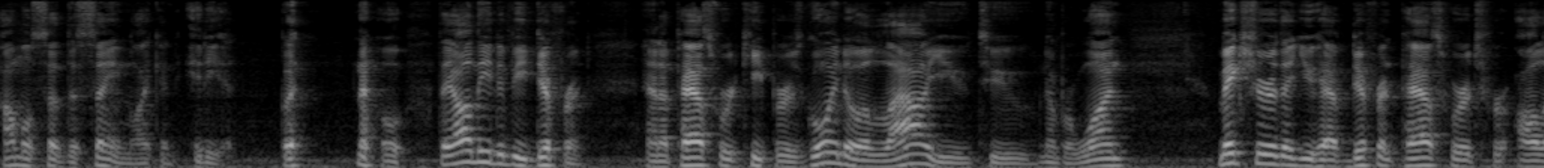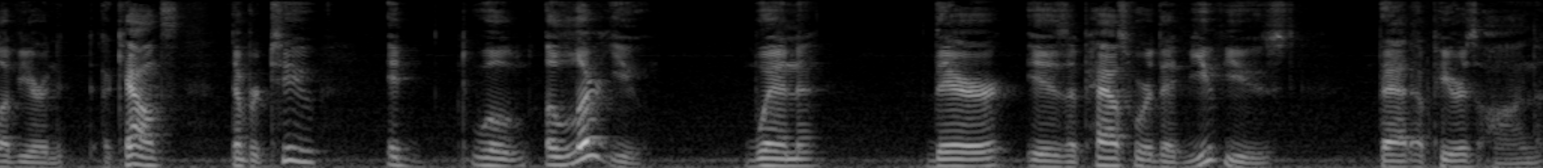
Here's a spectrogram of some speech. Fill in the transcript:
I almost said the same, like an idiot, but no, they all need to be different. And a password keeper is going to allow you to number one, make sure that you have different passwords for all of your accounts. Number two, it will alert you when there is a password that you've used that appears on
